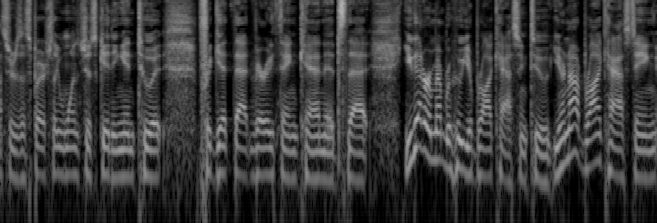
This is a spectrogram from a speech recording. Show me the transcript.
broadcasters, especially ones just getting into it, forget that very thing, Ken. It's that you got to remember who you're broadcasting to. You're not broadcasting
